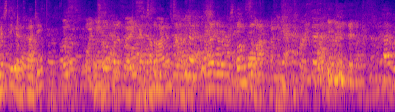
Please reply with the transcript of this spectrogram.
Misty 19. You sure? Get himself an island. And they're going to to that. Half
